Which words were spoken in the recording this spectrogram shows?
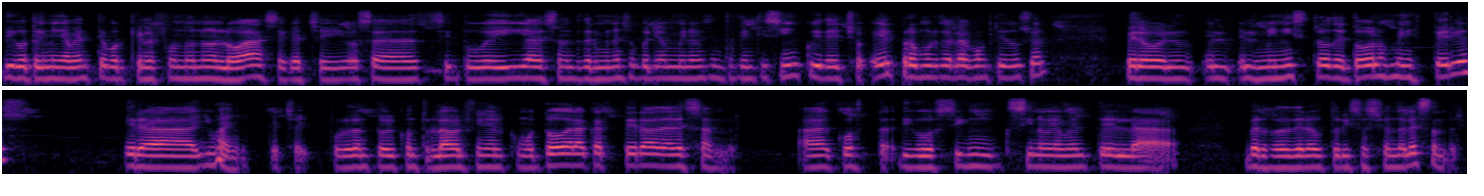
digo técnicamente porque en el fondo no lo hace, ¿cachai? O sea, si tú veías, Alessandri termina su periodo en 1925 y de hecho él promulga la constitución, pero el, el, el ministro de todos los ministerios era Ibáñez, ¿cachai? Por lo tanto, él controlaba al final como toda la cartera de Alessandri, a costa, digo, sin, sin obviamente la verdadera autorización de Alessandri.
